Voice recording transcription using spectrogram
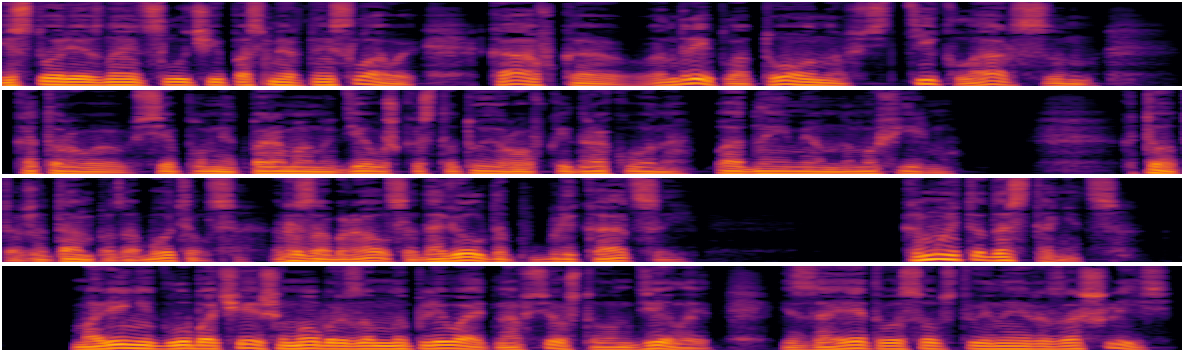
История знает случаи посмертной славы. Кавка, Андрей Платонов, Стик Ларсон — которого все помнят по роману «Девушка с татуировкой дракона» по одноименному фильму. Кто-то же там позаботился, разобрался, довел до публикаций. Кому это достанется? Марине глубочайшим образом наплевать на все, что он делает. Из-за этого, собственно, и разошлись.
